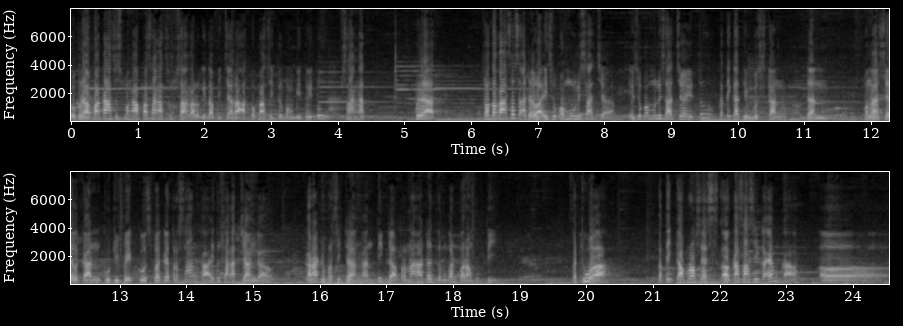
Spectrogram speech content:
beberapa kasus mengapa sangat susah kalau kita bicara advokasi tumpang pitu itu sangat berat contoh kasus adalah isu komunis saja isu komunis saja itu ketika diembuskan dan menghasilkan Budi Pego sebagai tersangka itu sangat janggal karena di persidangan tidak pernah ada ditemukan barang bukti kedua ketika proses eh, kasasi ke MK eh,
